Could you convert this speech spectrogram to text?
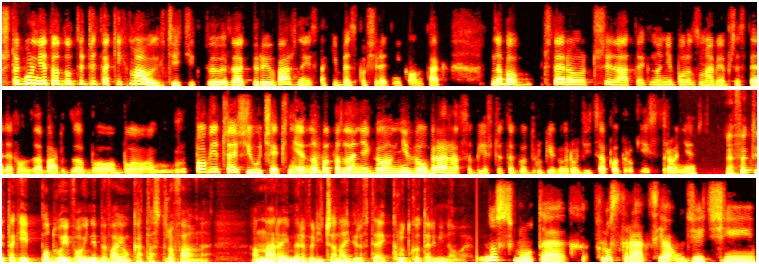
Szczególnie to dotyczy takich małych dzieci, który, dla których ważny jest taki bezpośredni kontakt. No bo 4-3-latek no nie porozmawia przez telefon za bardzo, bo, bo powie cześć i ucieknie, no bo to dla niego nie wyobraża sobie jeszcze tego drugiego rodzica po drugiej stronie. Efekty takiej podłej wojny bywają katastrofalne. Anna Reimer wylicza najpierw te krótkoterminowe. No smutek, frustracja u dzieci,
